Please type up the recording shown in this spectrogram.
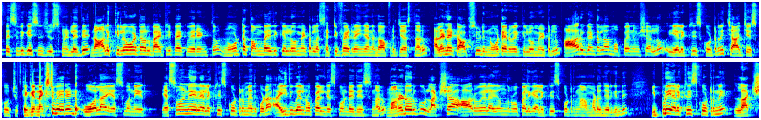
స్పెసిఫికేషన్ చూసుకున్నట్లయితే నాలుగు కిలో వాట్ అవర్ బ్యాటరీ ప్యాక్ వేరియంట్తో నూట తొంభై ఐదు కిలో కిలోమీటర్ల సర్టిఫైడ్ రేంజ్ అనేది ఆఫర్ చేస్తున్నారు. అలానే టాప్ స్పీడ్ నూట ఇరవై కిలోమీటర్లు ఆరు గంటల ముప్పై నిమిషాల్లో ఈ ఎలక్ట్రిక్ స్కూటర్ని ఛార్జ్ చేసుకోవచ్చు. ఇక next variant Ola S one air S one air electric scooter మీద కూడా ఐదు వేల రూపాయలు డిస్కౌంట్ అయితే ఇస్తున్నారు. మొన్నటి వరకు లక్ష ఆరు వేల ఐదు వందల రూపాయలకి ఎలక్ట్రిక్ స్కూటర్ని అమ్మడం జరిగింది. ఇప్పుడు ఎలక్ట్రిక్ స్కూటర్ని లక్ష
